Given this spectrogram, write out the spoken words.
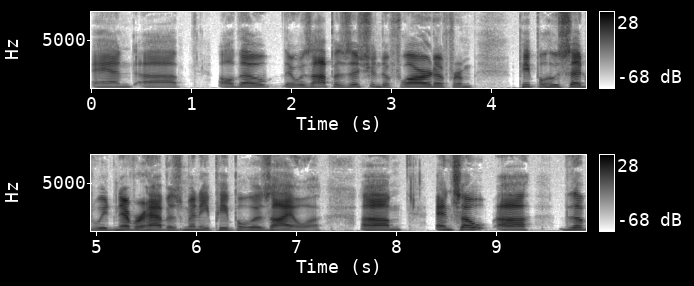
And uh, although there was opposition to Florida from people who said we'd never have as many people as Iowa. Um, and so uh, the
